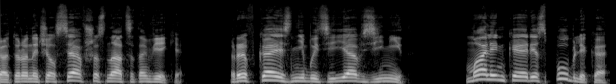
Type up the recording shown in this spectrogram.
который начался в XVI веке, рывка из небытия в зенит. Маленькая республика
